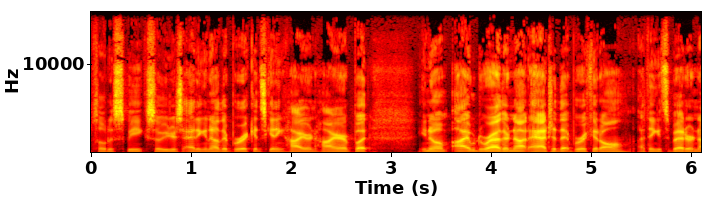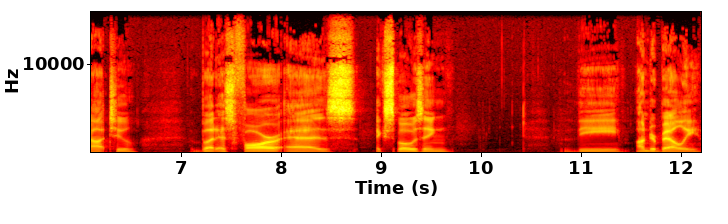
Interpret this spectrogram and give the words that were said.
so to speak. So you're just adding another brick. And it's getting higher and higher. But, you know, I would rather not add to that brick at all. I think it's better not to. But as far as exposing the underbelly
